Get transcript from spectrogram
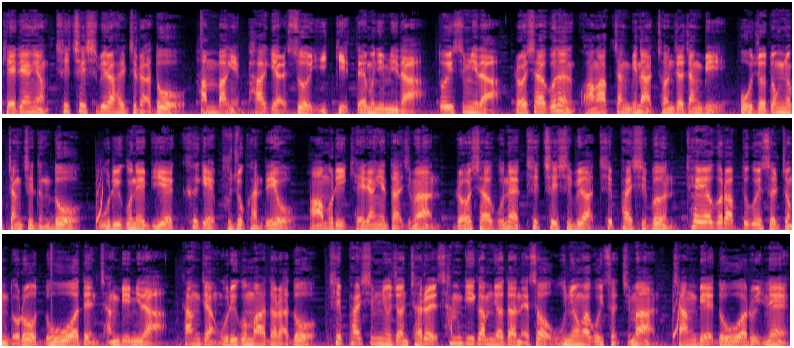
개량형 T70이라 할지라도 한 방에 파괴할 수 있기 때문입니다. 또 있습니다. 러시아군은 광학 장비나 전자 장비, 보조 동력 장치 등도 우리 군에 비해 크게 부족한데요. 아무리 개량에 따지만 러시아군의 T70이와 T80은 퇴역을 앞두고 있을 정도로 노후화된 장비입니다. 당장 우리 군만 하더라도 T-86 전차를 3기갑 여단에서 운영하고 있었지만 장비의 노후화로 인해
